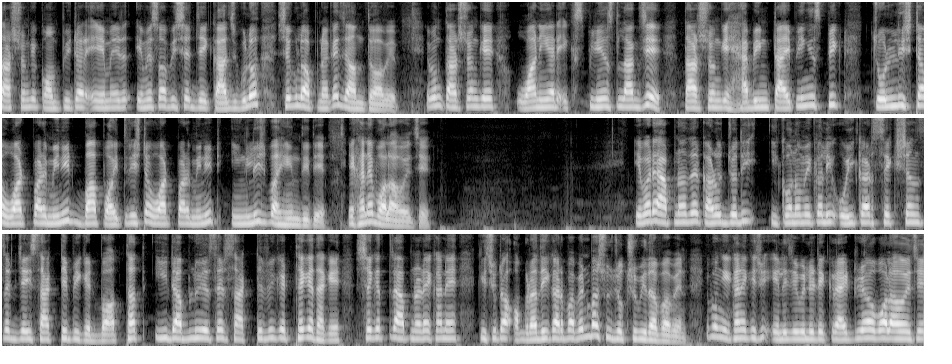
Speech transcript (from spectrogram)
তার সঙ্গে কম্পিউটার এম এর এম এস অফিসের যে কাজগুলো, সেগুলো আপনাকে জানতে হবে। এবং তার সঙ্গে ওয়ান ইয়ার এক্সপিরিয়েন্স লাগছে, তার সঙ্গে হ্যাভিং টাইপিং স্পিড চল্লিশটা ওয়ার্ড পার মিনিট বা পঁয়ত্রিশটা ওয়ার্ড পার মিনিট ইংলিশ বা হিন্দিতে, এখানে বলা হয়েছে। এবারে আপনাদের কারোর যদি ইকোনমিক্যালি উইকার সেকশনসের যেই সার্টিফিকেট বা অর্থাৎ ইডাব্লিউএস এর সার্টিফিকেট থেকে থাকে, সেক্ষেত্রে আপনারা এখানে কিছুটা অগ্রাধিকার পাবেন বা সুযোগ সুবিধা পাবেন এবং এখানে কিছু এলিজিবিলিটি ক্রাইটেরিয়াও বলা হয়েছে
